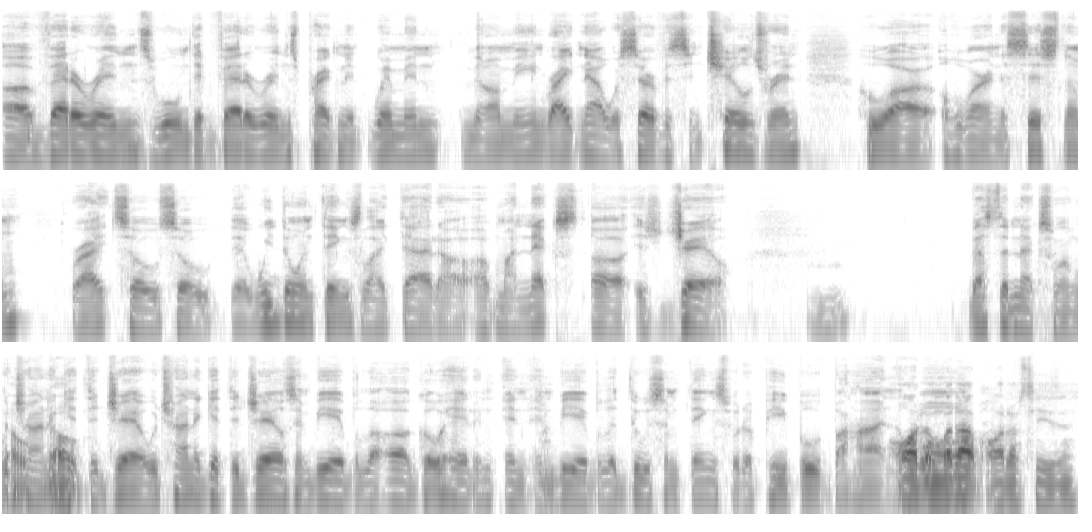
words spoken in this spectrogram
uh, veterans, wounded veterans, pregnant women. You know what I mean? Right now, we're servicing children who are who are in the system. Right, so so uh, we doing things like that. My next is jail. That's the next one. We're Dope, trying to dope. get the jail. We're trying to get the jails and be able to uh, go ahead and, and, and be able to do some things for the people behind the Autumn, what up? Autumn season.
